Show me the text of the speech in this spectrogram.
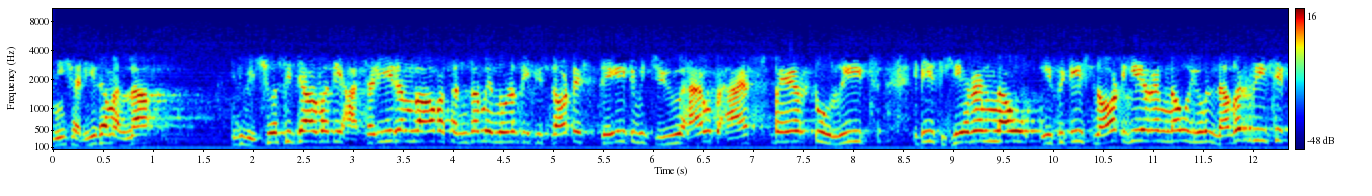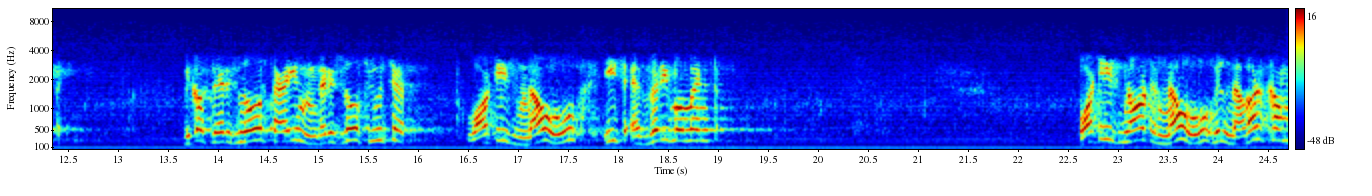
നീ ശരീരമല്ല ഇത് വിശ്വസിച്ചാൽ മതി. അശരീരം ഭാവസന്തം എന്നുള്ളത് it is not a state which you have to aspire to reach it is here and now if it is not here and now you will never reach it because there is no time there is no future what is now is every moment What is not now will never come.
